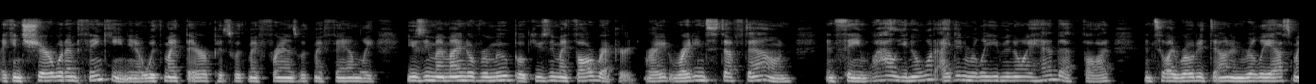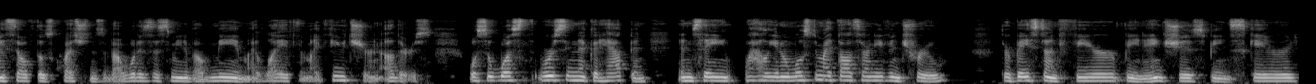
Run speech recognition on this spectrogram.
I can share what I'm thinking, you know, with my therapist, with my friends, with my family, using my mind over mood book, using my thought record, right? Writing stuff down and saying, wow, you know what? I didn't really even know I had that thought until I wrote it down and really asked myself those questions about what does this mean about me and my life and my future and others? What's the worst, worst thing that could happen? And saying, wow, you know, most of my thoughts aren't even true. They're based on fear, being anxious, being scared,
